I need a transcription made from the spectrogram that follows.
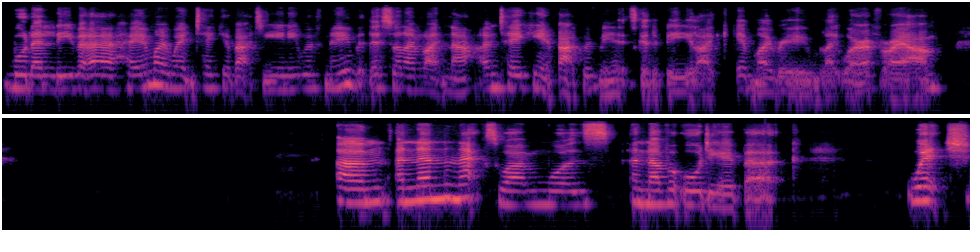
will then leave it at home. I won't take it back to uni with me. But this one, I'm like, nah, I'm taking it back with me. It's going to be like in my room, like wherever I am. Um, and then the next one was another audiobook, which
